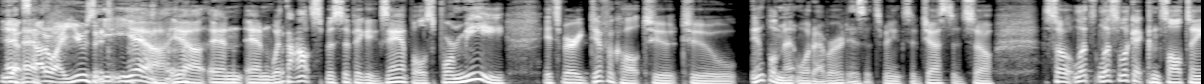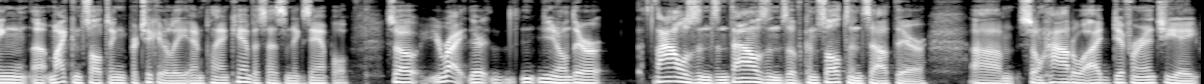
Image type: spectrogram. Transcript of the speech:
yes. How do I use it? yeah, yeah, and and without specific examples, for me, it's very difficult to to implement whatever it is that's being suggested. So, so let's let's look at consulting, uh, my consulting particularly, and Plan Canvas as an example. So you're right. There, you know, there are thousands and thousands of consultants out there. Um, so how do I differentiate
